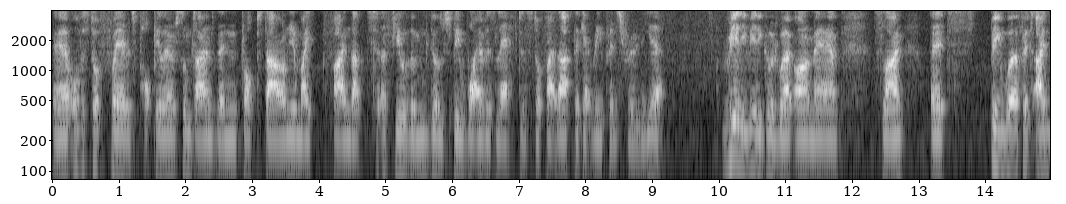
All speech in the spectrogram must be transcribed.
Uh, other stuff where it's popular sometimes then drops down. You might find that a few of them they'll just be whatever's left and stuff like that. They get reprints through the year. Really, really good work on um, Slime. It's been worth it. I,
